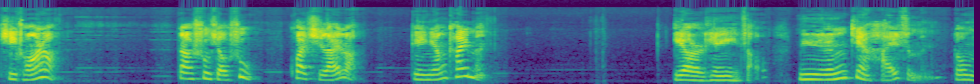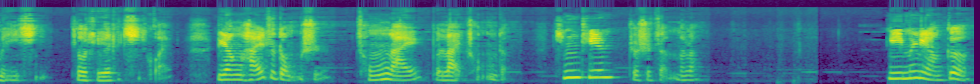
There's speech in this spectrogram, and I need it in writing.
起床了，大树小树快起来了，给娘开门。第二天一早，女人见孩子们都没起，就觉得奇怪。两孩子懂事，从来不赖床的，今天这是怎么了？你们两个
